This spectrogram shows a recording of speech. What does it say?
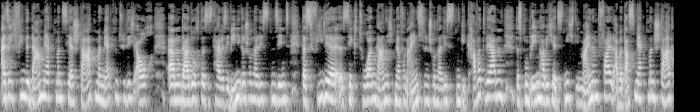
Also ich finde, da merkt man sehr stark. Man merkt natürlich auch ähm, dadurch, dass es teilweise weniger Journalisten sind, dass viele Sektoren gar nicht mehr von einzelnen Journalisten gecovert werden. Das Problem habe ich jetzt nicht in meinem Fall, aber das merkt man stark.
